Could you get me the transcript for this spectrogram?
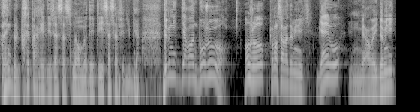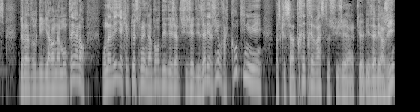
Rien que de le préparer, déjà, ça se met en mode été et ça, ça fait du bien. Dominique Garonne, bonjour. Bonjour. Comment ça va Dominique? Bien et vous? Une merveille Dominique de la droguée Garonne à Monter. Alors, on avait il y a quelques semaines abordé déjà le sujet des allergies. On va continuer parce que c'est un très très vaste sujet hein, que les allergies.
